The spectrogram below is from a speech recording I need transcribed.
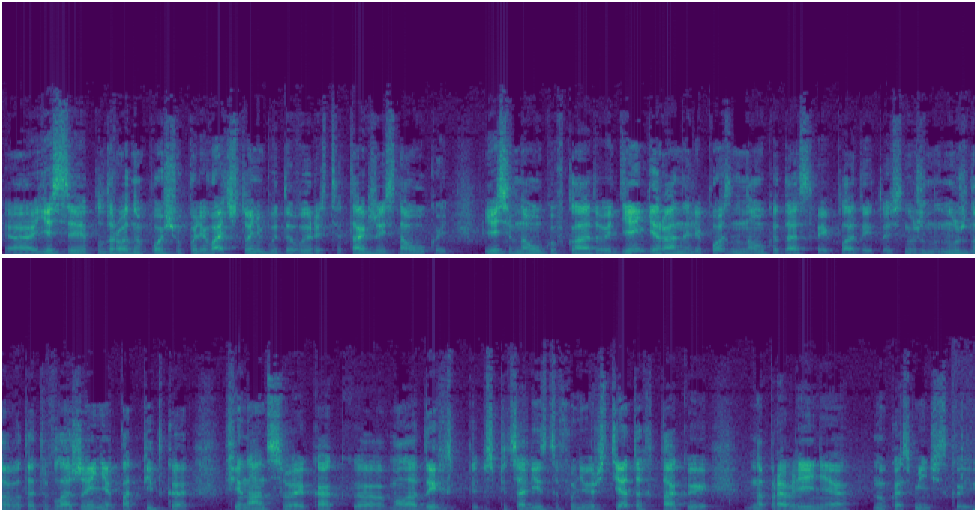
Э, если плодородную почву поливать, что-нибудь да вырастет. Также и с наукой. Если в науку вкладывать деньги, рано или поздно наука даст свои плоды. То есть нужно, нужно вот это вложение, подпитка финансовая как э, молодых специалистов в университетах, так и направление ну, космической э,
